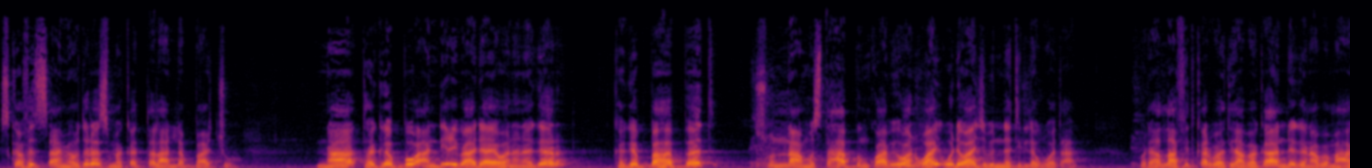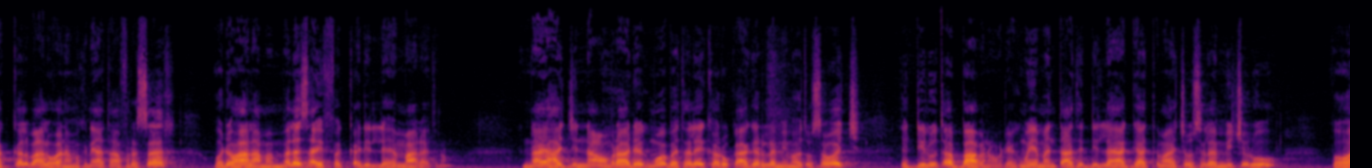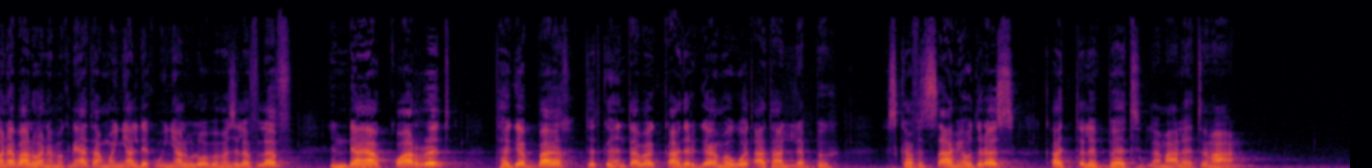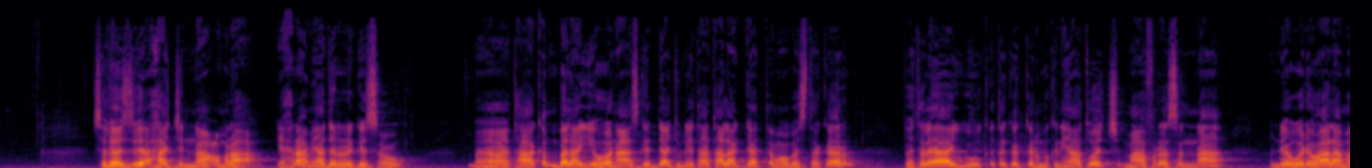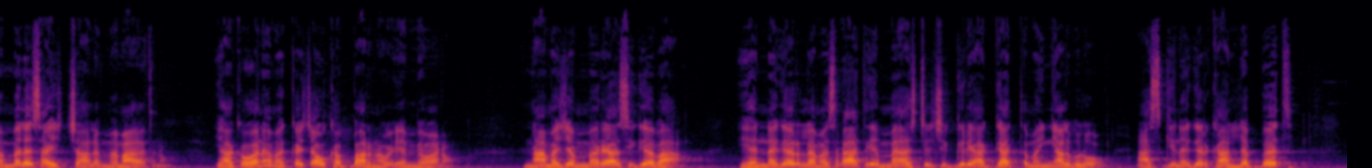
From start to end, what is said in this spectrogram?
እስከ ፍጻሜው ድረስ መቀጠል አለባችሁ። እና ተገቦ አንድ ዒባዳ የሆነ ነገር ከገባህበት ሱና ሙስተሀብ እንኳ ቢሆን ወደ ዋጅብነት ይለወጣል። ወደ አላህ ፊት ቀርበት ያበቃ እንደገና በመካከል ባልሆነ ምክንያት አፍርሰህ ወደ ኋላ መመለስ አይፈቀድልህም ማለት ነው። እና የሀጅና ዑምራ ደግሞ በተለይ ከሩቅ አገር ለሚመጡ ሰዎች እድሉ ጠባብ ነው። ደግሞ የመንጣት እድል ላይ ያጋጥማቸው ስለሚችሉ በሆነ ባልሆነ ምክንያት አሞኛል ደክሞኛል ብሎ በመዝለፍለፍ እንዳያቋርጥ ተገባህ ትጥቅህን ጠበቅ አድርገህ መወጣት አለብህ። እስከ ፍጻሜው ድረስ ቀጥልበት ለማለት ማለት ነው ስለዚህ ሀጅና ዑምራ ኢሕራም ያደረገ ሰው ታቅም በላይ የሆነ አስገዳጅ ሁኔታ ታላጋጠመው በስተቀር በተለያዩ ቅጥቅቅን ምክንያቶች ማፍረስና ወደ ኋላ መመለስ አይቻልም ማለት ነው። ያ ከሆነ መቀጫው ከባድ ነው የሚሆነው። እና መጀመሪያ ሲገባ ይህን ነገር ለመስራት የማያስችል ችግር ያጋጥመኛል ብሎ አስጊ ነገር ካለበት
